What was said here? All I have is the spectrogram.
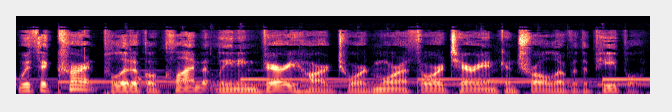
With the current political climate leaning very hard toward more authoritarian control over the people,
